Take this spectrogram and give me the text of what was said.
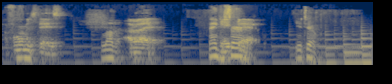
Performance days. Love it. All right. Thank Take you, sir. Care. You too.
